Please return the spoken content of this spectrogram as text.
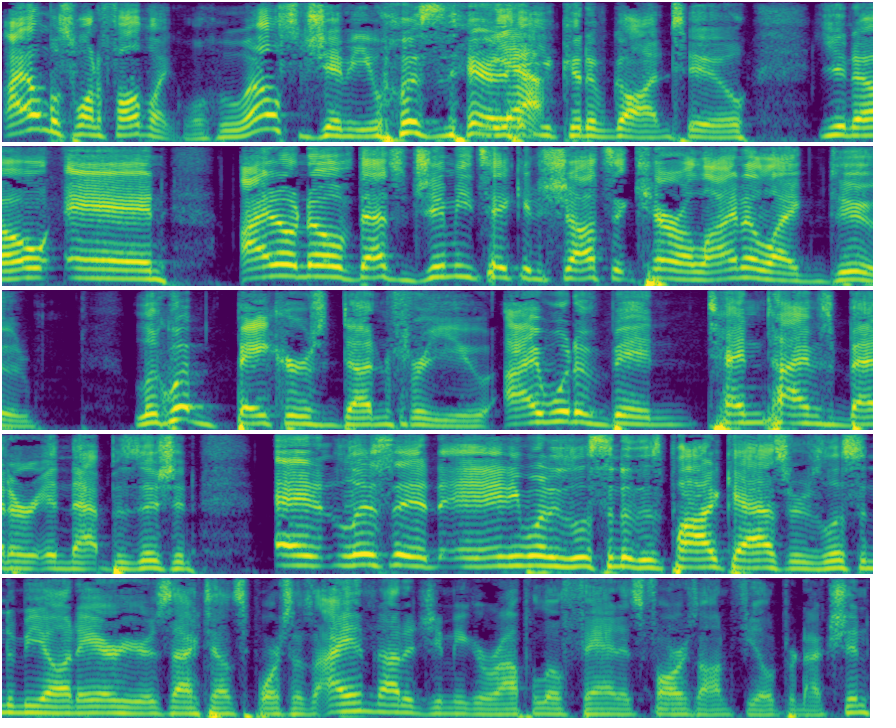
I almost want to follow up like, well, who else, Jimmy, was there Yeah. that you could have gone to, you know? And I don't know if that's Jimmy taking shots at Carolina, like, dude, look what Baker's done for you. I would have been 10 times better in that position. And listen, anyone who's listened to this podcast or has listened to me on air here at Sacktown Sports House, I am not a Jimmy Garoppolo fan as far as on field production.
